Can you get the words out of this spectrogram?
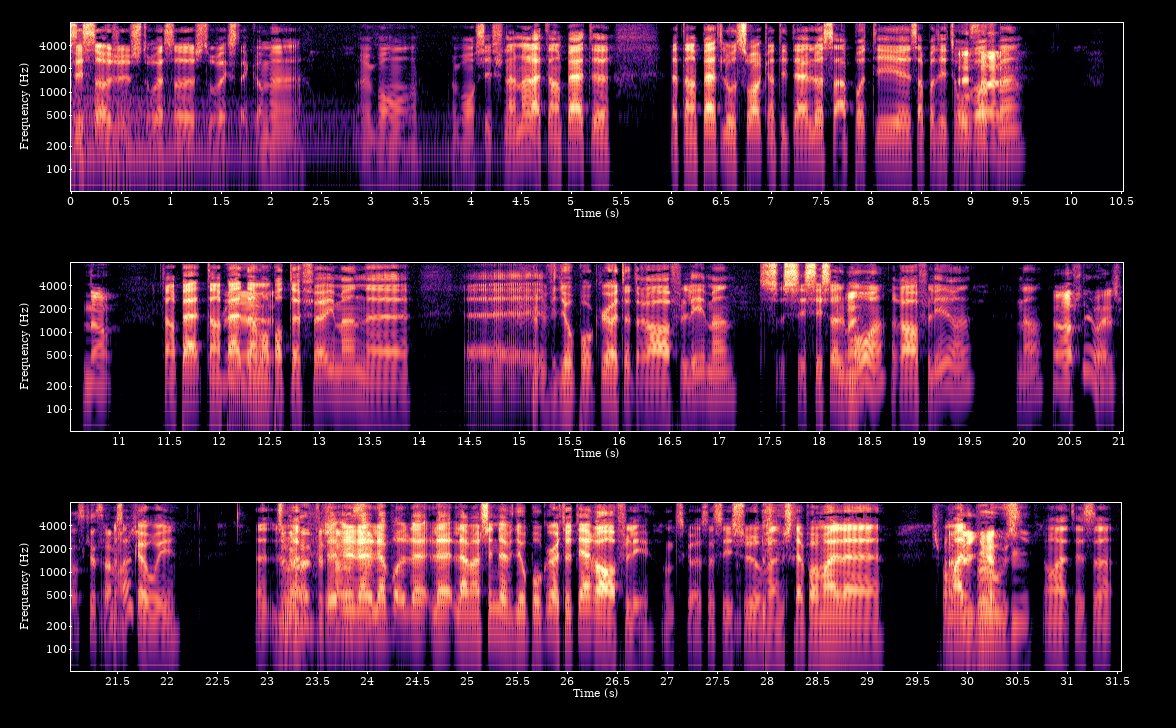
c'est ça, je, je trouvais ça, je trouvais que c'était comme un, un bon, un bon shit. Finalement, la tempête, euh, la tempête l'autre soir quand t'étais là, ça a pas été, ça a pas été trop rough, ça- man. Non. Tempête, tempête dans euh, mon portefeuille, man. Euh, euh, vidéo poker a tout raflé, man. C'est c'est ça le Ouais. mot, hein? Raflé, hein? Non? Raflé, ouais, je pense que Ça ça me semble que oui. Euh, du Nous, moins, on était le- le- chanceux. le- le- le- la machine de vidéo poker a tout été raflé. En tout cas, ça c'est sûr, man. J'étais pas mal. euh, J'étais pas Ça mal gratigner. Ouais, c'est ça.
